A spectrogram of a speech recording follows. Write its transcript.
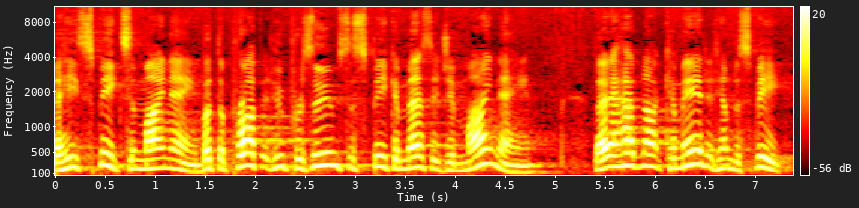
that he speaks in my name. But the prophet who presumes to speak a message in my name that I have not commanded him to speak,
